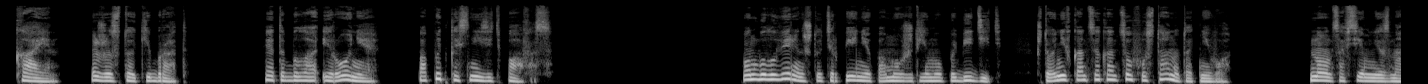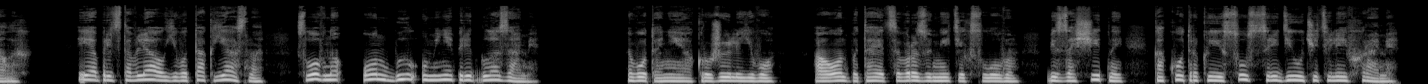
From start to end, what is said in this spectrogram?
— Каин, жестокий брат. Это была ирония, попытка снизить пафос. Он был уверен, что терпение поможет ему победить, что они в конце концов устанут от него. Но он совсем не знал их. Я представлял его так ясно, словно он был у меня перед глазами. Вот они окружили его, а он пытается вразумить их словом, беззащитный, как отрок Иисус среди учителей в храме.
